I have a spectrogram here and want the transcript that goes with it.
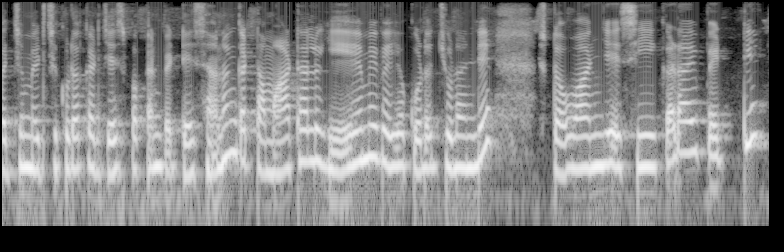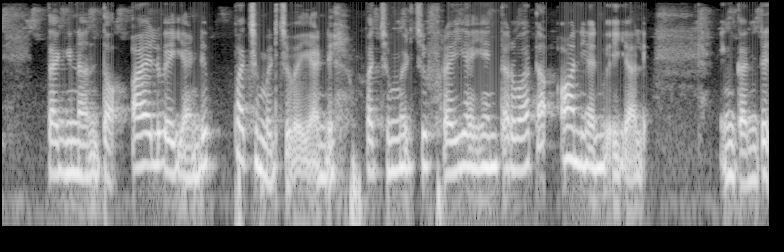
పచ్చిమిర్చి కూడా కట్ చేసి పక్కన పెట్టేశాను. ఇంకా టమాటాలు ఏమి వేయకూడదు చూడండి. స్టవ్ ఆన్ చేసి కడాయి పెట్టి తగినంత ఆయిల్ వేయండి పచ్చిమిర్చి వేయండి. పచ్చిమిర్చి ఫ్రై అయిన తర్వాత ఆనియన్ వేయాలి. ఇంకంతే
